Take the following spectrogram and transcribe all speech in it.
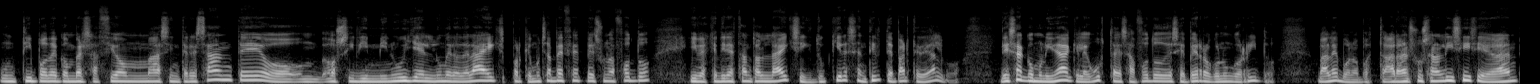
un tipo de conversación más interesante o, si disminuye el número de likes, porque muchas veces ves una foto y ves que tienes tantos likes y tú quieres sentirte parte de algo, de esa comunidad que le gusta esa foto de ese perro con un gorrito, ¿vale? Bueno, pues harán sus análisis y verán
